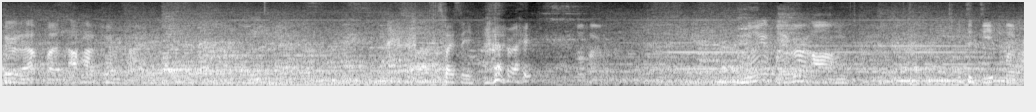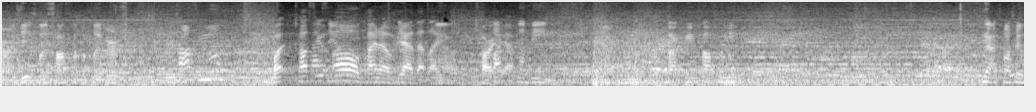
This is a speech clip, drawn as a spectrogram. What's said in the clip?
figure it out, but I'll have Jeremy try it. Spicy, right? Familiar flavor. Um it's a deep flavor. Is it soy sauce with the flavor? Chasmu? What? Chassu? Oh, kind of. Yeah, that like tart. Black Yeah. the bean. Yeah. Black bean sauce for me. Yeah, chassu.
